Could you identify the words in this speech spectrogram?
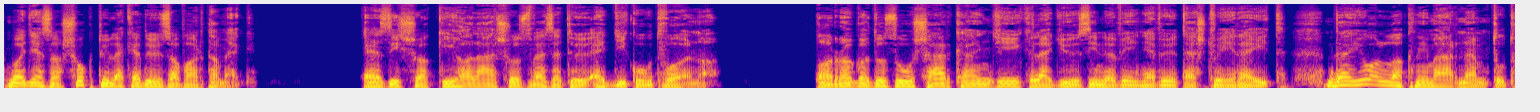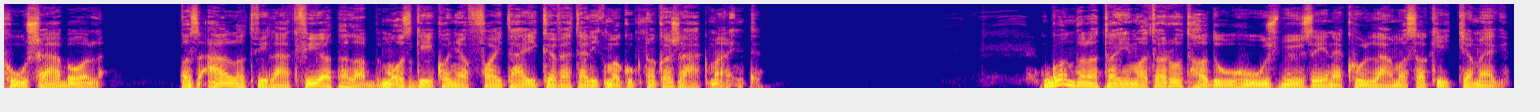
Vagy ez a sok tülekedő zavarta meg? Ez is a kihaláshoz vezető egyik út volna. A ragadozó sárkánygyék legyőzi növényevő testvéreit, de jól lakni már nem tud húsából. Az állatvilág fiatalabb, mozgékonyabb fajtái követelik maguknak a zsákmányt. Gondolataimat a rothadó hús bűzének hulláma szakítja meg.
